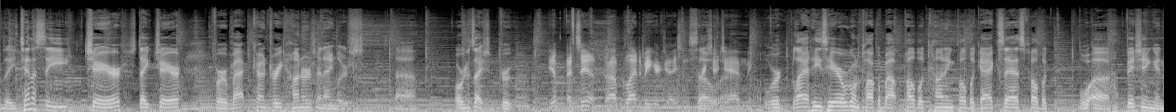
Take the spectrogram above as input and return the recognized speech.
the Tennessee chair, state chair for backcountry hunters and anglers uh, organization group. Yep, that's it. I'm glad to be here, Jason. So, Appreciate you uh, having me. We're glad he's here. We're going to talk about public hunting, public access, public uh, fishing, and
